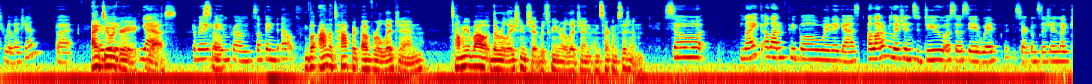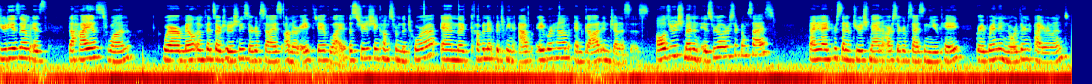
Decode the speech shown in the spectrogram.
to religion, but I do really- agree. yeah. Yes. It really So- came from something else. But on the topic of religion, tell me about the relationship between religion and circumcision. So, like a lot of people would, I guess, a lot of religions do associate with circumcision. Like Judaism is the highest one, where male infants are traditionally circumcised on their eighth day of life. This tradition comes from the Torah and the covenant between Ab- Abraham and God in Genesis. All Jewish men in Israel are circumcised. 99% of Jewish men are circumcised in the UK, Great Britain, and Northern Ireland.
